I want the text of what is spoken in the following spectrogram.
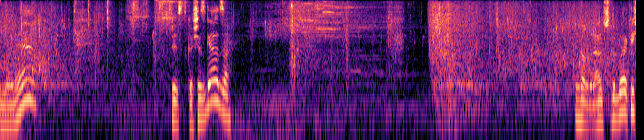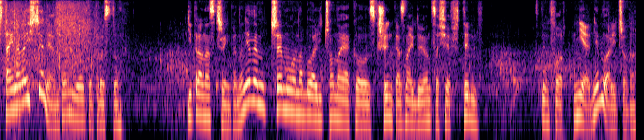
No nie. Wszystko się zgadza. Dobra, ale czy to było jakieś tajne wejście? Nie, to było po prostu kitrana skrzynka. No nie wiem, czemu ona była liczona jako skrzynka znajdująca się w tym w tym fort. Nie, nie była liczona,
